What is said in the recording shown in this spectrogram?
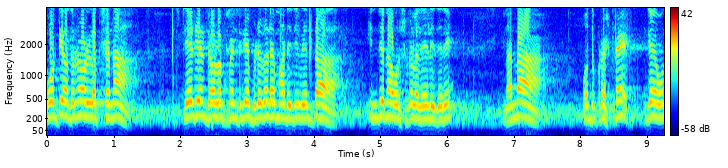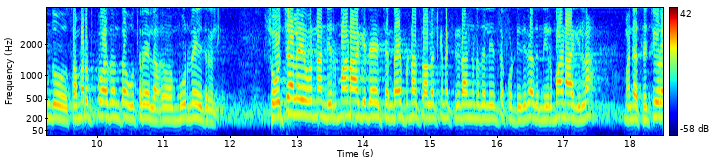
ಕೋಟಿ ಹದಿನೇಳು ಲಕ್ಷನ ಸ್ಟೇಡಿಯಂ ಡೆವಲಪ್ಮೆಂಟ್ಗೆ ಬಿಡುಗಡೆ ಮಾಡಿದ್ದೀವಿ ಅಂತ ಇಂದಿನ ವರ್ಷಗಳಲ್ಲಿ ಹೇಳಿದ್ದೀರಿ ನನ್ನ ಒಂದು ಪ್ರಶ್ನೆಗೆ ಒಂದು ಸಮರ್ಪವಾದಂಥ ಉತ್ತರ ಇಲ್ಲ ಮೂರನೇ ಇದರಲ್ಲಿ. ಶೌಚಾಲಯವನ್ನು ನಿರ್ಮಾಣ ಆಗಿದೆ ಚನ್ನರಾಯಪಟ್ಟಣ ತಾಲೂಕಿನ ಕ್ರೀಡಾಂಗಣದಲ್ಲಿ ಅಂತ ಕೊಟ್ಟಿದ್ದೀರಿ, ಅದು ನಿರ್ಮಾಣ ಆಗಿಲ್ಲ. ಮನೆ ಸಚಿವರ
